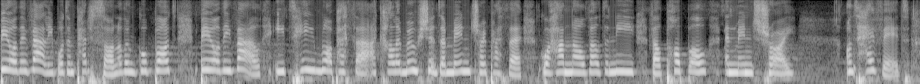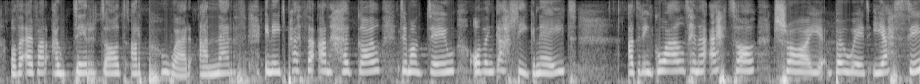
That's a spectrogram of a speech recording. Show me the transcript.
be oedd ei fel i bod yn person, oedd yn gwybod be oedd ei fel i teimlo pethau a cael emotions a mynd trwy pethau gwahanol fel dyn ni, fel pobl yn mynd trwy. Ond hefyd, oedd e efo'r awdurdod a'r pŵer a nerth i wneud pethau anhygoel, dim ond dew oedd yn gallu gwneud. A dyn ni'n gweld hynna eto trwy bywyd Iesu.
